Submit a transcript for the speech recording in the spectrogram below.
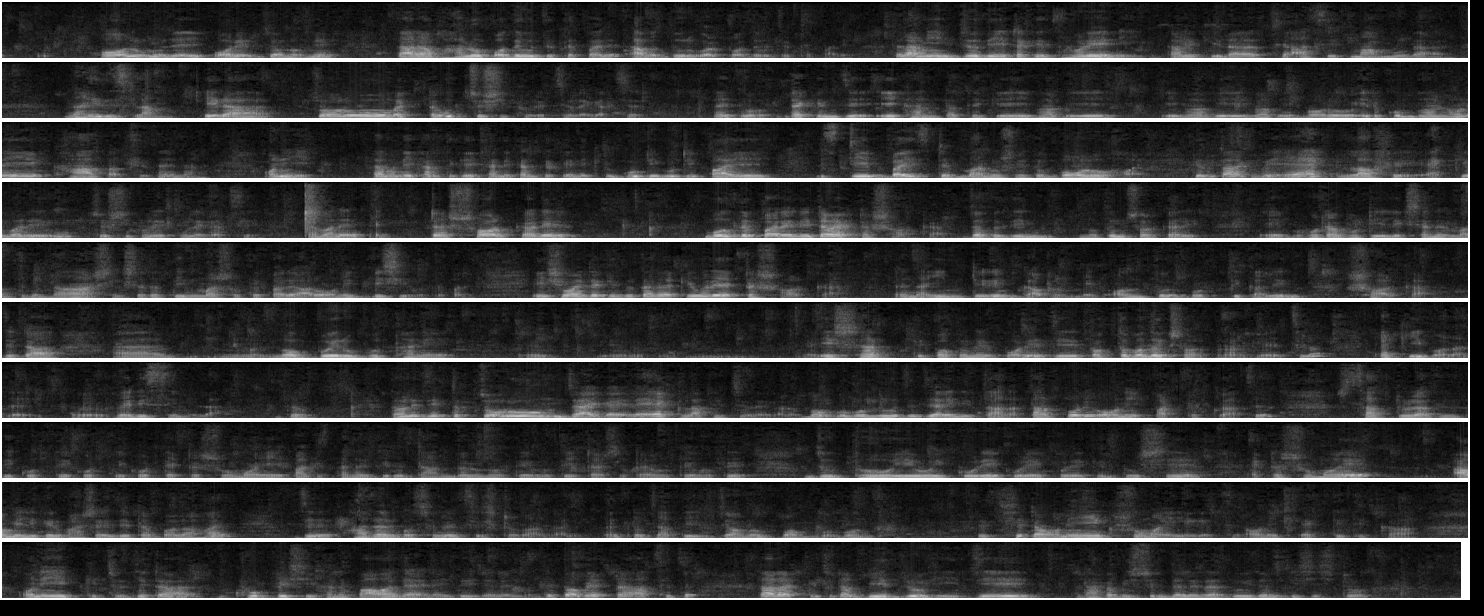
ফল অনুযায়ী পরের জন্মে তারা ভালো পদেও যেতে পারে, আবার দুর্বল পদেও যেতে পারে। তাহলে আমি যদি এটাকে ধরে নিই, তাহলে কি দাঁড়াচ্ছে? আসিফ মাহমুদ আর নাহিদ ইসলাম, এরা চরম একটা উচ্চ শিখরে চলে গেছে। তাই তো? দেখেন যে এখানটা থেকে এইভাবে এইভাবে এভাবে বড়, এরকম অনেক খাত আছে, তাই না? অনেক। তার মানে এখান থেকে, এখানে, এখান থেকে একটু গুটি গুটি পায়ে স্টেপ বাই স্টেপ মানুষ হয়তো বড় হয়। কিন্তু তারা কিন্তু এক লাফে একেবারে উচ্চ শিখরে চলে গেছে। তার মানে একটা সরকারের, বলতে পারেন এটাও একটা সরকার। যতদিন নতুন সরকারি ভোটাভুটি ইলেকশনের মাধ্যমে না আসে, সেটা তিন মাস হতে পারে, আরও অনেক বেশি হতে পারে। এই সময়টা কিন্তু তারা একেবারে একটা সরকার, তাই না? ইন্টারিম গভর্নমেন্ট অন্তর্বর্তীকালীন সরকার, যেটা নব্বইয়ের অভ্যুত্থানে এরশাদ পতনের পরে যে তত্ত্বাবধায়ক সরকার হয়েছিল, একই বলা যায় ভেরি সিমিলার তো? তাহলে যে একটা চরম জায়গায় এক লাফে চলে গেল। বঙ্গবন্ধু যে যায়নি তা না, তারপরেও অনেক পার্থক্য আছে। ছাত্র রাজনীতি করতে করতে করতে একটা সময়ে পাকিস্তানের বিরুদ্ধে আন্দোলন হতে হতে, এটা, সেটা হতে হতে, যুদ্ধ এ ওই, করে করে করে, কিন্তু সে একটা সময়ে আওয়ামী লীগের ভাষায় যেটা বলা হয় যে হাজার বছরের শ্রেষ্ঠ বাঙালি, তাই তো? জাতির জনক, বঙ্গবন্ধু। সেটা অনেক সময় লেগেছে, অনেক ব্যক্তিতিকা অনেক কিছু, যেটা খুব বেশি এখানে পাওয়া যায় না এই দুইজনের মধ্যে। তবে একটা আছে যে তারা কিছুটা বিদ্রোহী যে ঢাকা বিশ্ববিদ্যালয়ের দুইজন বিশিষ্ট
